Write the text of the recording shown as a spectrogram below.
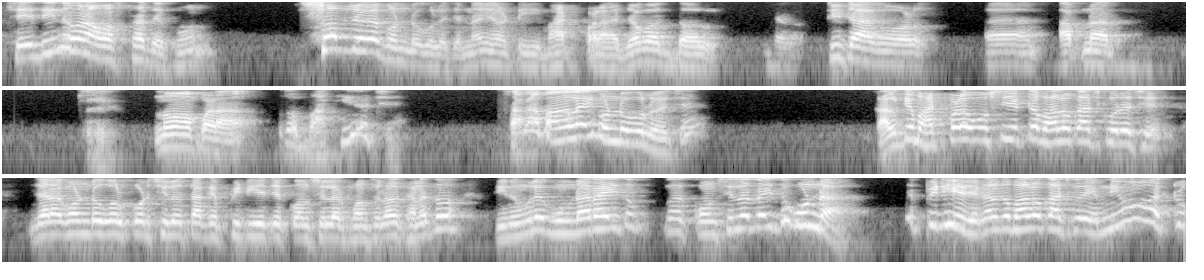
সেদিন ওর অবস্থা দেখুন সব জায়গায় গন্ডগোল হয়েছে। নৈহাটি, ভাটপাড়া, জগদ্দল, টিটাগড় আপনার নোয়াপাড়া, তো বাকি আছে। সারা বাংলায় গন্ডগোল হয়েছে। কালকে ভাটপাড়া ওসি একটা ভালো কাজ করেছে। যারা গন্ডগোল করছিল, তাকে পিটিয়েছে কাউন্সিলর ফাউন্সিলর এখানে তো তৃণমূলের গুন্ডারাই তো কাউন্সিলররাই তো গুন্ডা। পিটিয়েছে। কালকে ভালো কাজ করে, এমনিও একটু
